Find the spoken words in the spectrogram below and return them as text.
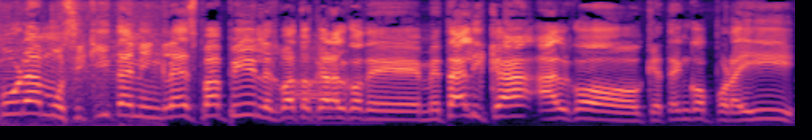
Pura musiquita en inglés, papi. Les voy a tocar algo de Metallica, algo que tengo por ahí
